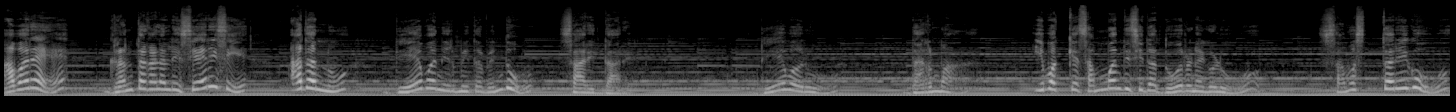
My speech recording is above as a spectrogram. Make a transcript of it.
ಅವರೇ ಗ್ರಂಥಗಳಲ್ಲಿ ಸೇರಿಸಿ ಅದನ್ನು ದೇವನಿರ್ಮಿತವೆಂದು ಸಾರಿದ್ದಾರೆ. ದೇವರು, ಧರ್ಮ ಇವಕ್ಕೆ ಸಂಬಂಧಿಸಿದ ಧೋರಣೆಗಳು ಸಮಸ್ತರಿಗೂ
